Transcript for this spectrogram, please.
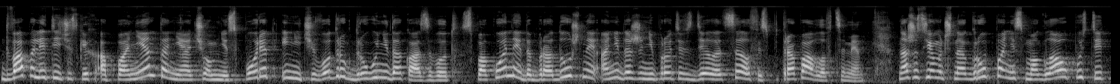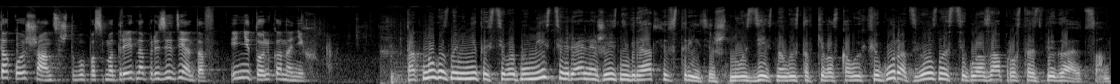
Два политических оппонента ни о чем не спорят и ничего друг другу не доказывают. Спокойные добродушные, они даже не против сделать селфи с петропавловцами. Наша съемочная группа не смогла упустить такой шанс, чтобы посмотреть на президентов. И не только на них. Так много знаменитостей в одном месте в реальной жизни вряд ли встретишь. Но здесь, на выставке восковых фигур, от звездности глаза просто разбегаются.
